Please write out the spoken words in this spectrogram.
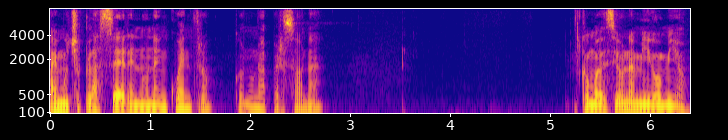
Hay mucho placer en un encuentro con una persona. Como decía un amigo mío,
